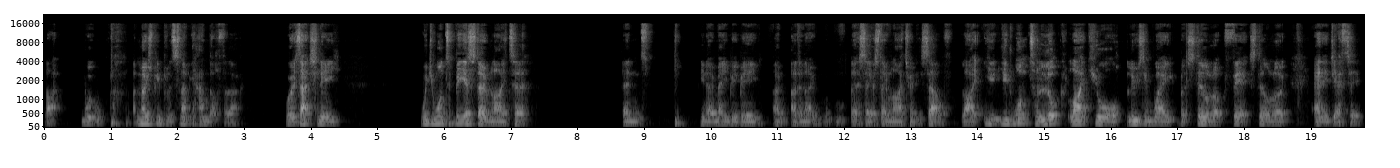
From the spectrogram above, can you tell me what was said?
like most people would snap your hand off for that. Whereas actually, would you want to be a stone lighter and you know maybe be I, I, don't know let's say a stone lighter in itself like you, you'd want to look like you're losing weight but still look fit still look energetic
